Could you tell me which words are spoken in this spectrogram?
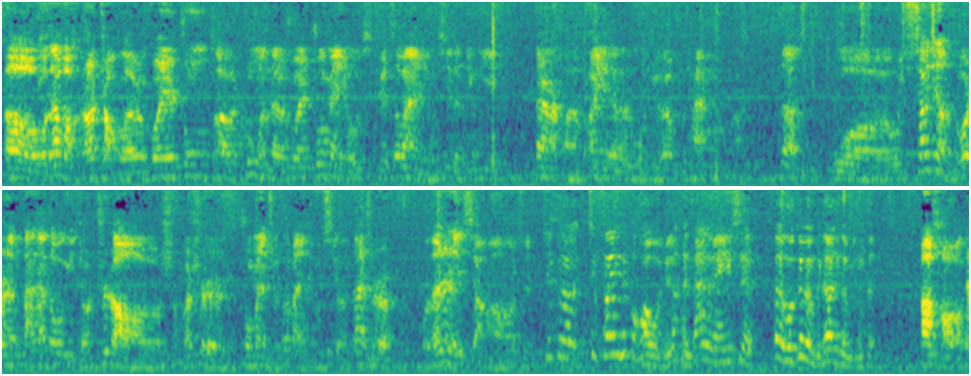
呃我在网上找了关于中呃中文的关于桌面游戏角色扮演游戏的定义，但是好像翻译的我觉得不太好啊。那我我相信很多人大家都已经知道什么是桌面角色扮演游戏了，但是我在这里想啊不是这个这个翻译的不好，我觉得很大一个原因是外国根本不叫这个名字，啊好 OK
